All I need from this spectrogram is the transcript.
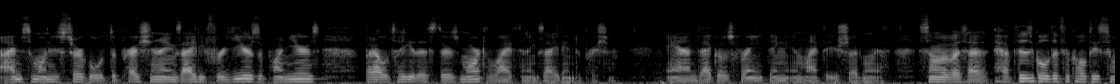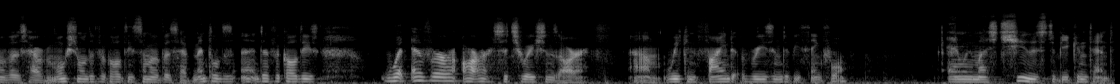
I'm someone who struggled with depression and anxiety for years upon years, but I will tell you this: there's more to life than anxiety and depression and that goes for anything in life that you're struggling with. Some of us have, have physical difficulties, some of us have emotional difficulties, some of us have mental uh, difficulties. Whatever our situations are, um, we can find a reason to be thankful, and we must choose to be content.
